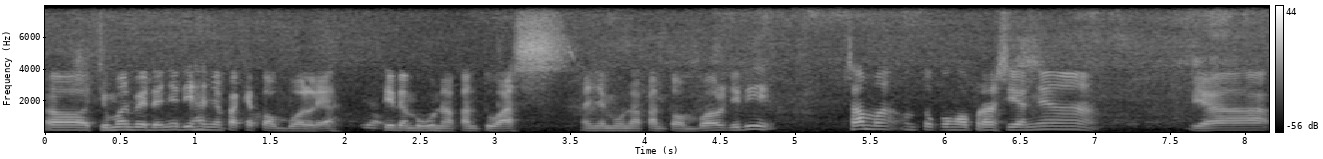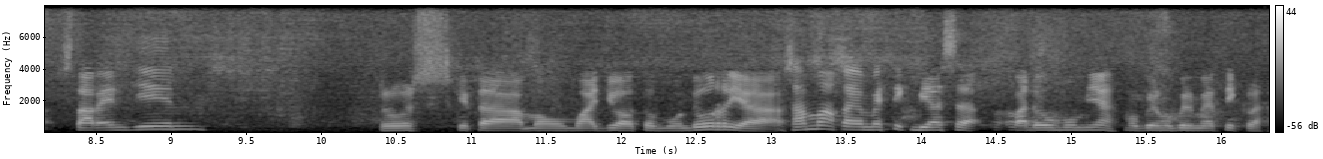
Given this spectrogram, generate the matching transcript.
eh, cuman bedanya dia hanya pakai tombol ya, Iya. tidak menggunakan tuas, hanya menggunakan tombol. Jadi sama untuk pengoperasiannya ya start engine terus kita mau maju atau mundur ya sama kayak matic biasa pada umumnya mobil-mobil matic lah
